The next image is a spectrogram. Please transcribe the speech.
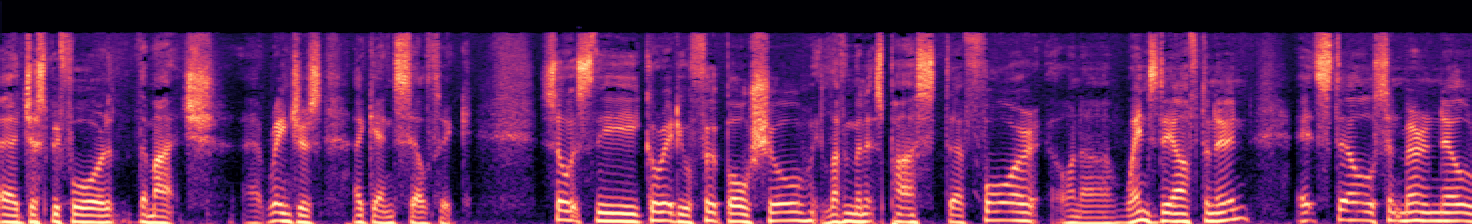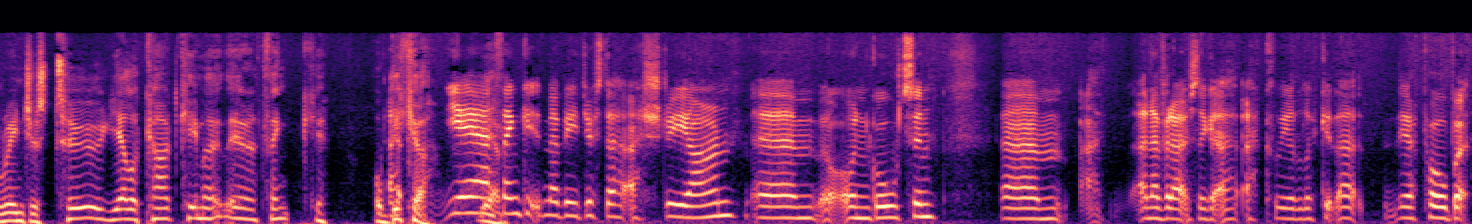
uh, just before the match. Uh, Rangers against Celtic. So it's the Go Radio football show, 11 minutes past uh, 4 on a Wednesday afternoon. It's still St Mirren nil, Rangers 2. Yellow card came out there, I think. Obika. Uh, yeah, I think it's maybe just a, a stray arm um, on Goldson. Um, I, I never actually got a, a clear look at that there, Paul. But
